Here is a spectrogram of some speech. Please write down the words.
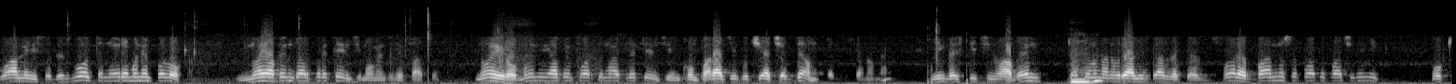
Oamenii se dezvoltă, noi rămânem pe loc. Noi avem doar pretenții în momentul de față. Noi, românii, avem foarte mari pretenții în comparație cu ceea ce dăm pentru fenomen. Investiții nu avem, toată Mhm. lumea nu realizează că fără bani nu se poate face nimic. Ok,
